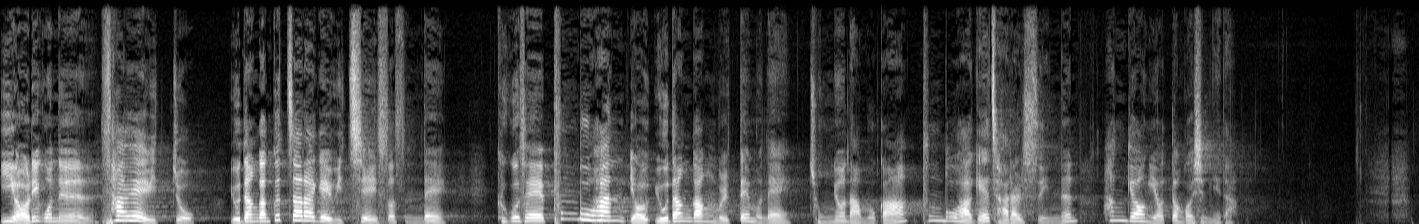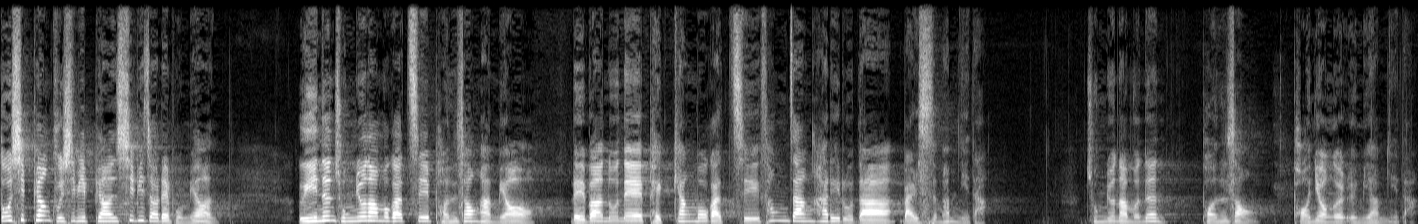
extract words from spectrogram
이 여리고는 사회 위쪽, 요단강 끝자락에 위치해 있었는데 그곳에 풍부한 여- 요단강 물 때문에 종려나무가 풍부하게 자랄 수 있는 환경이었던 것입니다. 또 시편 92편 12절에 보면 의인은 종려나무 같이 번성하며 레바논의 백향모 같이 성장하리로다 말씀합니다. 종려나무는 번성, 번영을 의미합니다.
